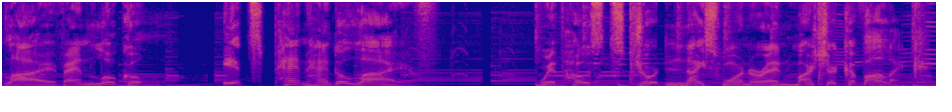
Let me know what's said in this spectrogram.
Live and local. It's Panhandle Live. With hosts Jordan Nicewarner and Marsha Chwalik.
